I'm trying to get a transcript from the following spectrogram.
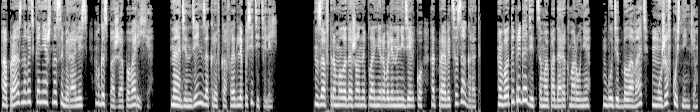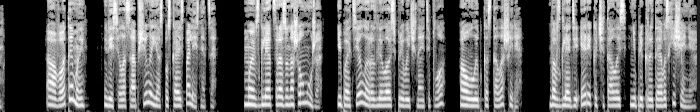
а праздновать, конечно, собирались в госпоже поварихе. На один день закрыв кафе для посетителей. Завтра молодожены планировали на недельку отправиться за город. Вот и пригодится мой подарок Маруне. Будет баловать мужа вкусненьким. «А вот и мы», — весело сообщила я, спускаясь по лестнице. Мой взгляд сразу нашел мужа, и по телу разлилось привычное тепло, а улыбка стала шире. Во взгляде Эрика читалось неприкрытое восхищение.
